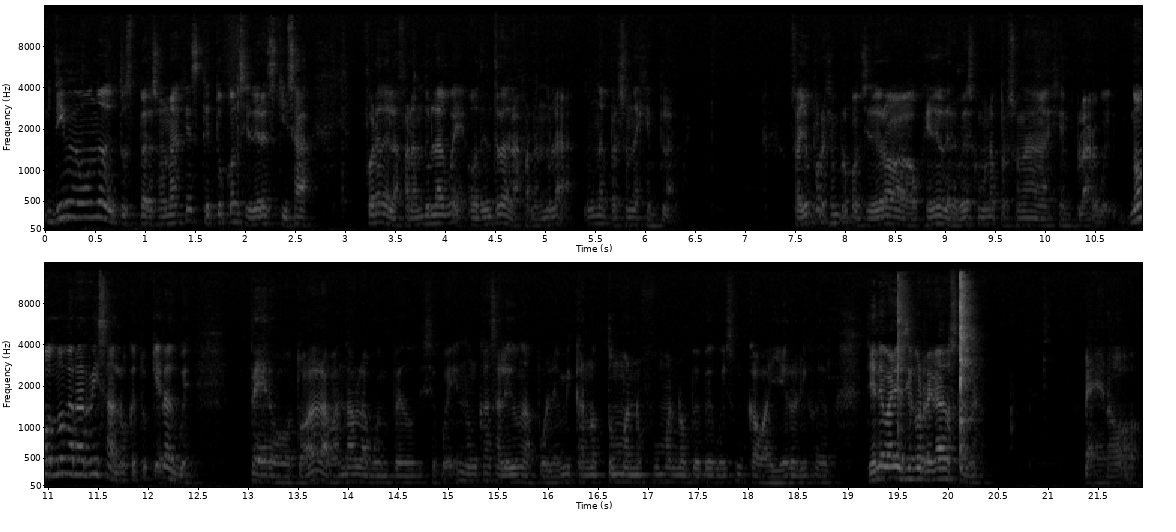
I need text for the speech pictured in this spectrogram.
dime uno de tus personajes que tú consideres quizá fuera de la farándula, güey, o dentro de la farándula, una persona ejemplar, güey. O sea, yo, por ejemplo, considero a Eugenio Derbez como una persona ejemplar, güey. No, no dará risa, lo que tú quieras, güey. Pero toda la banda habla buen pedo. Dice, güey, nunca ha salido una polémica. No toma, no fuma, no bebe, güey. Es un caballero el hijo de... Tiene varios hijos regados. Pero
